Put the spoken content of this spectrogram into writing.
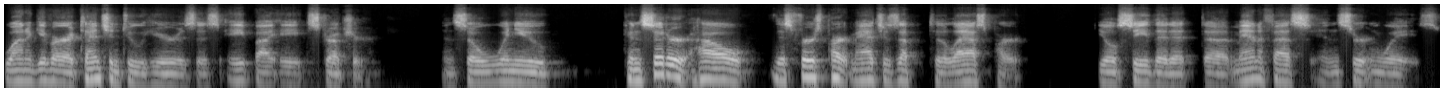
want to give our attention to here is this eight by eight structure. And so when you consider how this first part matches up to the last part, you'll see that it uh, manifests in certain ways.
